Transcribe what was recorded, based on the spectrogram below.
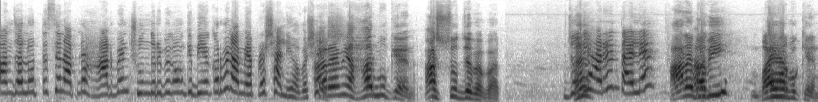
পাঞ্জা লড়তেছেন আপনি হারবেন সুন্দরী বেগমকে বিয়ে করবেন আমি আপনার শালি হবে। আরে আমি হারমু কেন? আশ্চর্য ব্যাপার। যদি হারেন তাইলে? আরে ভাবি ভাই হারবো কেন?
